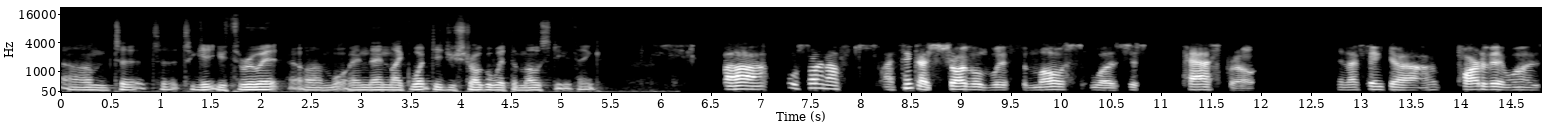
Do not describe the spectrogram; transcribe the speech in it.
um, to, to to get you through it? Um, and then, like, what did you struggle with the most? Do you think? Uh, well, starting off, I think I struggled with the most was just pass pro, and I think uh, part of it was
